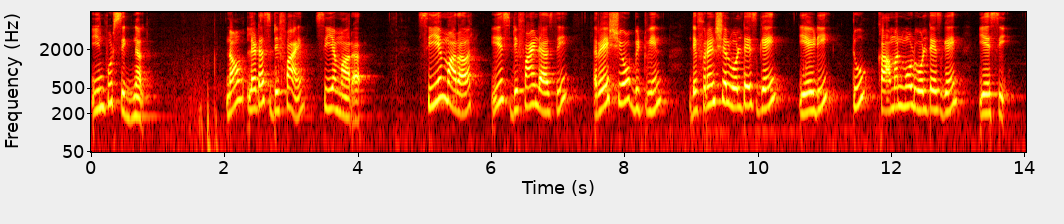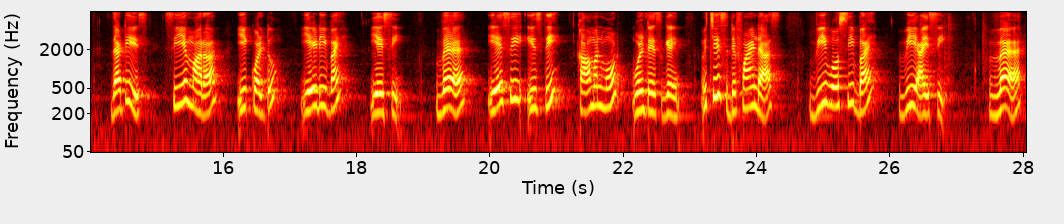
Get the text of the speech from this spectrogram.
input signal. Now let us define CMRR. CMRR is defined as the ratio between differential voltage gain AD to common mode voltage gain AC. That is CMRR equal to AD by AC where AC is the common mode voltage gain which is defined as VOC by VIC where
